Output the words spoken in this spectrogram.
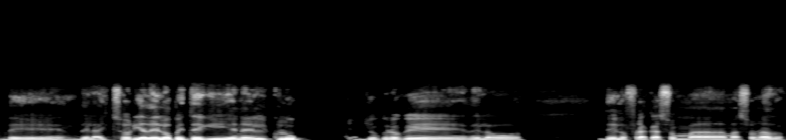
de, de la historia de Lopetegui en el club, yo creo que de los de los fracasos más, más sonados.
